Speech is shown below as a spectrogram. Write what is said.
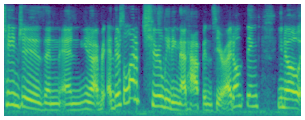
changes and and you know every, there's a lot of cheerleading that happens here. I don't think you know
